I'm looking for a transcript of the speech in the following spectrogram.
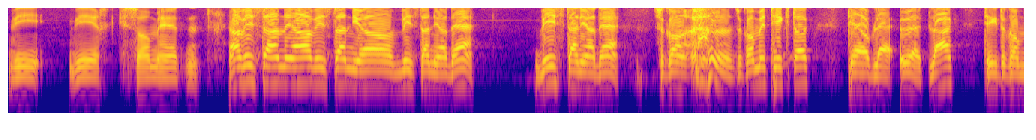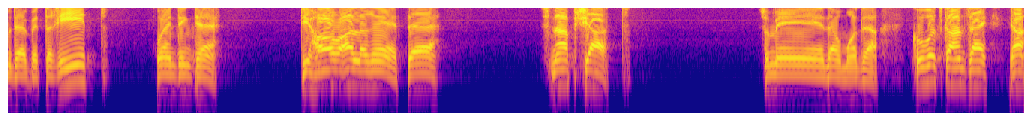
vi virksomheten. Ja, hvis han, ja, hvis han gjør Hvis han gjør det Hvis han gjør det, så, kom, så kommer TikTok til å bli ødelagt. TikTok kommer til å bli drit. Og en ting til. De har allerede Snapchat, som er det området der. Hvorfor skal han si ja,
